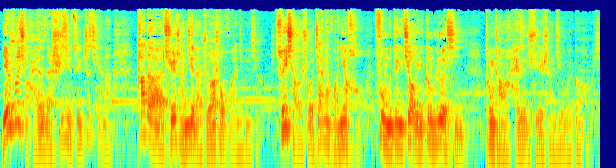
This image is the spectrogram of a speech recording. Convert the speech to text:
也就是说，小孩子在十几岁之前呢，他的学习成绩呢主要受环境影响，所以小的时候家庭环境好，父母对于教育更热心，通常孩子学习成绩会更好一些。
